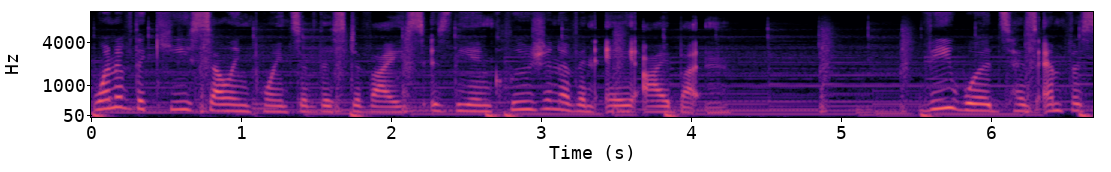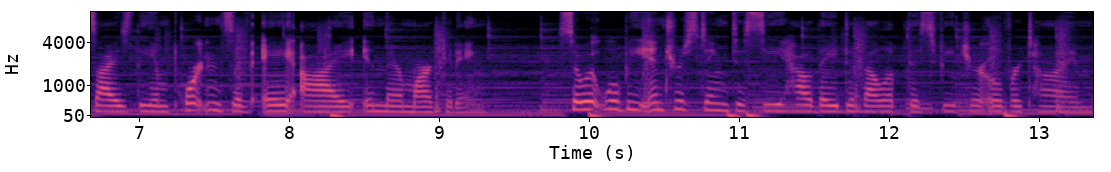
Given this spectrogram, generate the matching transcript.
One of the key selling points of this device is the inclusion of an AI button. Viwoods has emphasized the importance of AI in their marketing so it will be interesting to see how they develop this feature over time.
